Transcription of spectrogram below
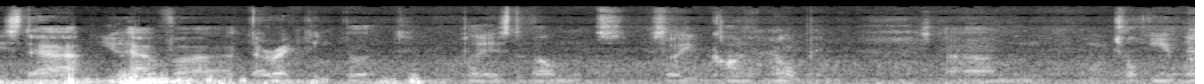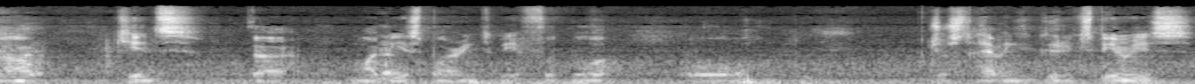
is that you have uh, direct input in players' development, so you're kind of helping. Um, I'm talking about kids that might be aspiring to be a footballer or just having a good experience.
